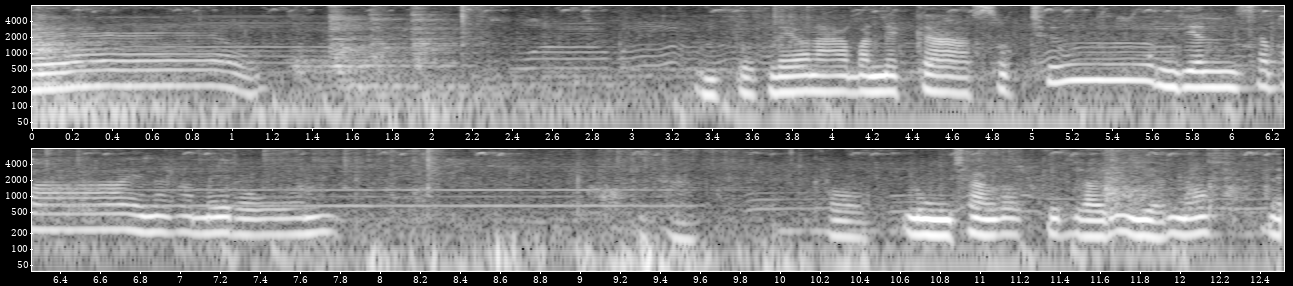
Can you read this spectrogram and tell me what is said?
แล้วฝนตกแล้วนะคะบรรยากาศสดชื่นเย็นสบายนะคะ ไม่ร้อนนะคะก็ลุงช่างก็เก็บรายละเอียดเนาะใน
